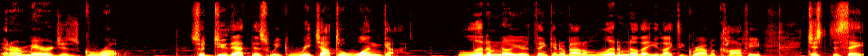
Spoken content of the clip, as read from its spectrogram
and our marriages grow. So do that this week. Reach out to one guy. Let him know you're thinking about him Let him know that you'd like to grab a coffee just to say,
